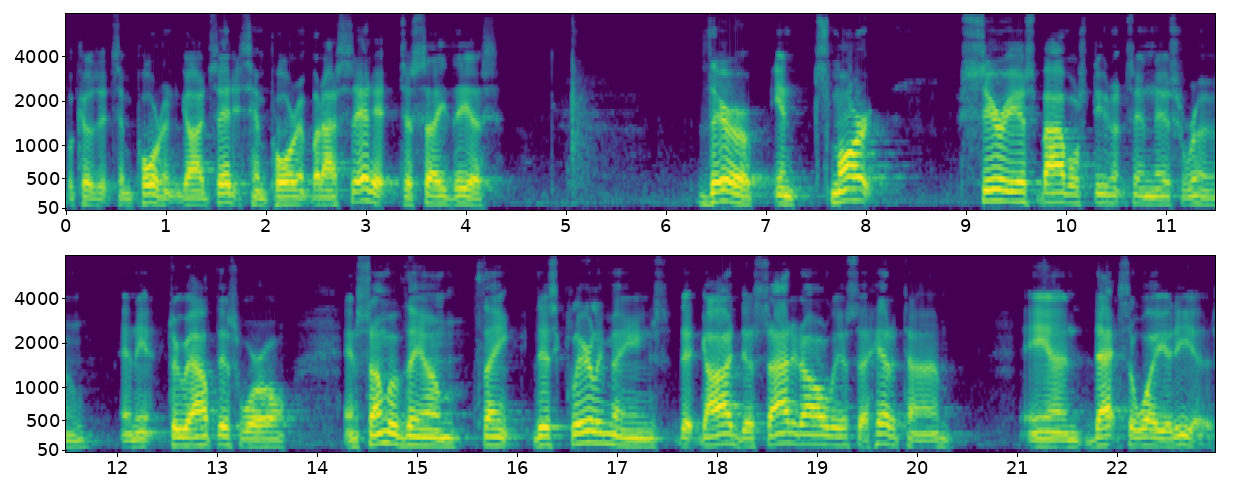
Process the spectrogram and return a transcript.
because it's important. God said it's important, but I said it to say this. There are in smart, serious Bible students in this room and throughout this world, and some of them think this clearly means that God decided all this ahead of time, and that's the way it is.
